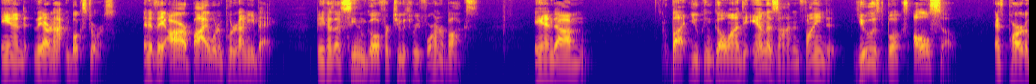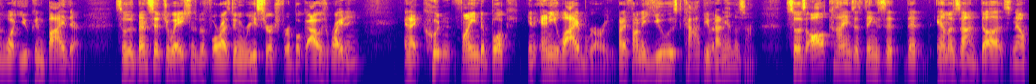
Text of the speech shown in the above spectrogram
And they are not in bookstores. And if they are, buy one and put it on eBay. Because I've seen them go for two, three, four hundred bucks. And um, but you can go on to Amazon and find used books also as part of what you can buy there. So there's been situations before I was doing research for a book I was writing and I couldn't find a book in any library, but I found a used copy of it on Amazon. So there's all kinds of things that, that Amazon does. Now,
